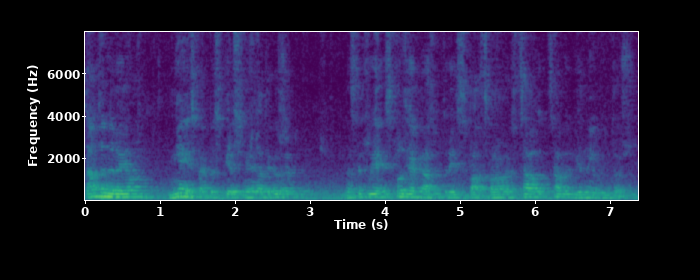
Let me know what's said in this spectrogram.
tamten rejon nie jest tak bezpieczny, dlatego że następuje eksplozja gazu, który jest spa- spalany w cały, cały w jednej objętości.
